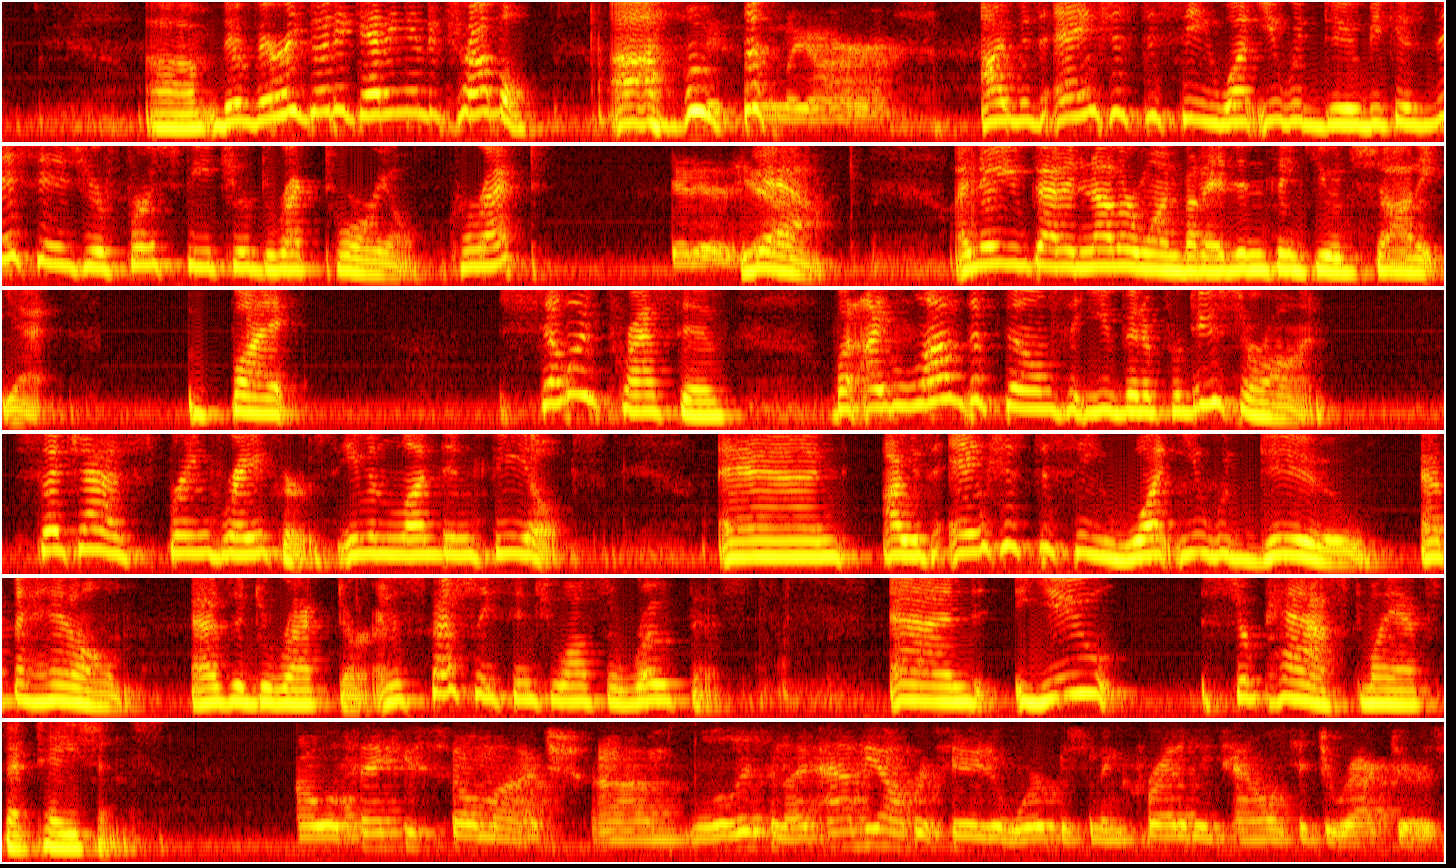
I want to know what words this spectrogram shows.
Um, they're very good at getting into trouble. Uh, Certainly are. I was anxious to see what you would do because this is your first feature directorial, correct? It is. Yeah. Yeah. I know you've got another one, but I didn't think you had shot it yet. But so impressive. But I love the films that you've been a producer on, such as Spring Breakers, even London Fields. And I was anxious to see what you would do at the helm as a director, and especially since you also wrote this. And you surpassed my expectations. Oh, well, thank you so much. Um, well, listen, I've had the opportunity to work with some incredibly talented directors,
